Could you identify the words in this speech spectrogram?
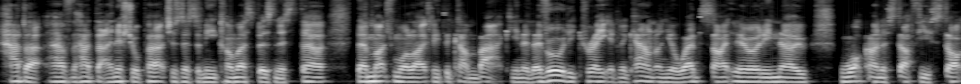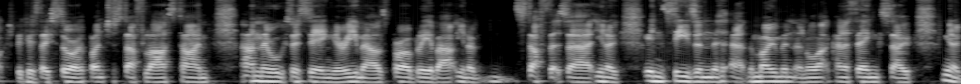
had a, have had that initial purchase as an e-commerce business, they're they're much more likely to come back. You know, they've already created an account on your website. They already know what kind of stuff you stocked because they saw a bunch of stuff last time, and they're also seeing your emails probably about you know stuff that's uh, you know in season at the moment and all that kind of thing. So you know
